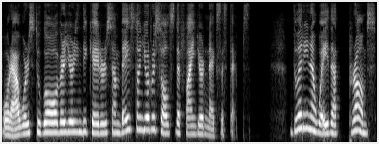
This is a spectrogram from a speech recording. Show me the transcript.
four hours to go over your indicators and based on your results, define your next steps. Do it in a way that prompts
